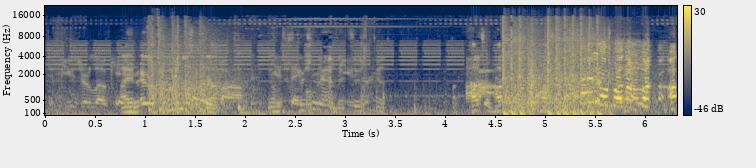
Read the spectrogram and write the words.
Diffuser 아니. 외곽 보이는 소리야. Bomb. 영정 Disable 조심해야 the 돼. 조심해야 돼. 봐줘 봐줘. 헬로 머더퍼커 아,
